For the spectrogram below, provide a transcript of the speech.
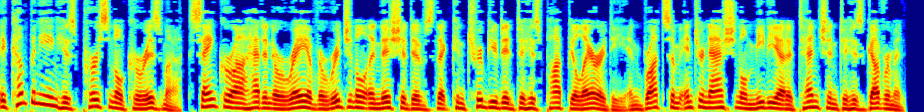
Accompanying his personal charisma, Sankara had an array of original initiatives that contributed to his popularity and brought some international media attention to his government.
